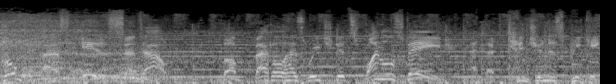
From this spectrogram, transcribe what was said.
Probopass is sent out. The battle has reached its final stage, and the tension is peaking.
